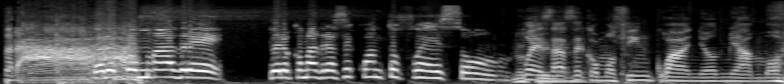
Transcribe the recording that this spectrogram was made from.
¡Tras! Pero comadre, pero comadre, ¿hace cuánto fue eso? Pues hace como cinco años, mi amor.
